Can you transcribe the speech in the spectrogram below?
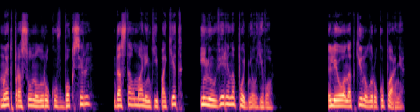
Мэт просунул руку в боксеры, достал маленький пакет и неуверенно поднял его. Леон откинул руку парня.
